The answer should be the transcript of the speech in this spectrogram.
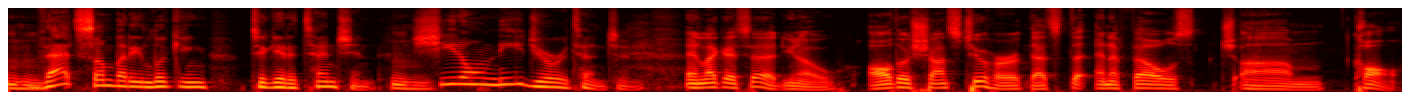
Mm-hmm. That's somebody looking to get attention. She don't need your attention. And like I said, you know, all those shots to her, that's the NFL's um, call.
